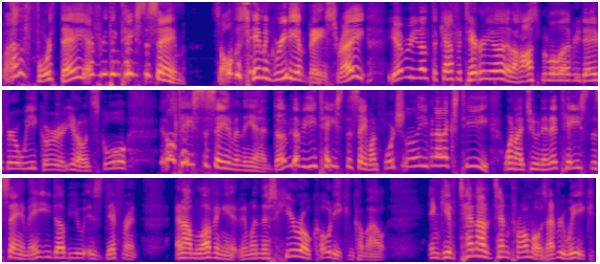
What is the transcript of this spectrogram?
by the fourth day, everything tastes the same. It's all the same ingredient base, right? You ever eat at the cafeteria at a hospital every day for a week or, you know, in school? It all tastes the same in the end. WWE tastes the same. Unfortunately, even NXT, when I tune in, it tastes the same. AEW is different, and I'm loving it. And when this hero Cody can come out and give 10 out of 10 promos every week,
